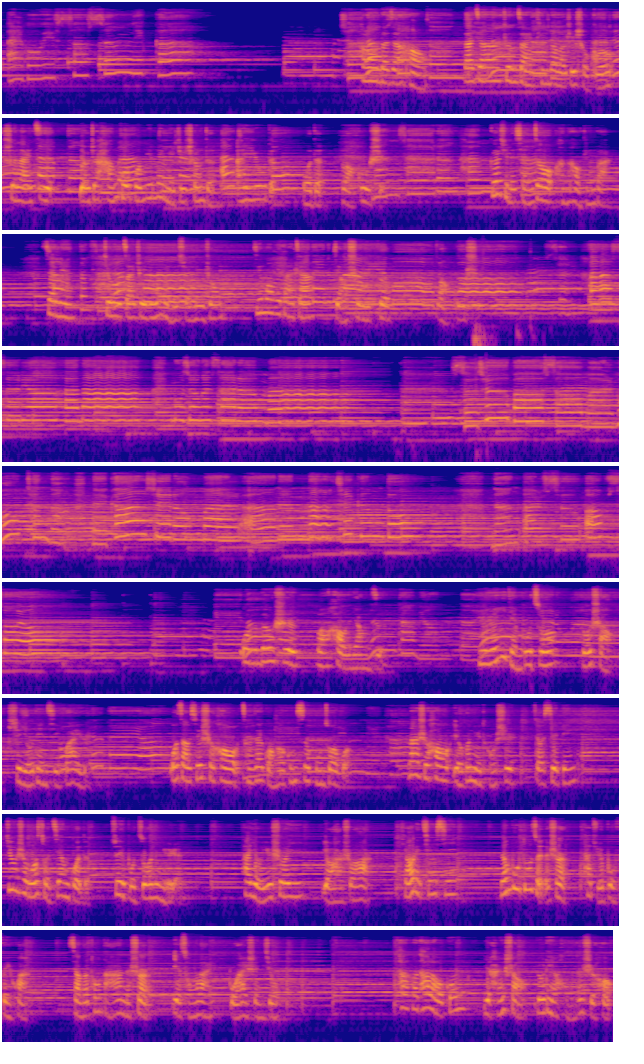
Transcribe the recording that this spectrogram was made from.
알고 있었습니까 Hello，大家好，大家正在听到的这首歌是来自 有着韩国国民妹妹之称的 IU 的《我的老故事》。歌曲的前奏很好听吧？下面就在这优美的旋律中，金默为大家讲述一个老故事。完好的样子，女人一点不作，多少是有点奇怪的。我早些时候曾在广告公司工作过，那时候有个女同事叫谢冰，就是我所见过的最不作的女人。她有一说一，有二说二，条理清晰，能不多嘴的事儿她绝不废话，想得通答案的事儿也从来不爱深究。她和她老公也很少有脸红的时候。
